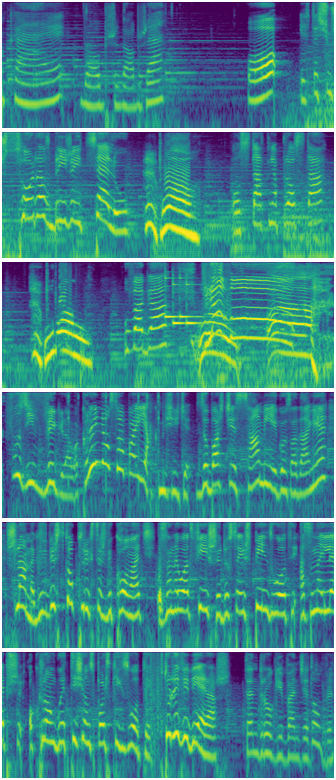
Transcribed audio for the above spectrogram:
Okej, dobrze, dobrze. O, jesteś już coraz bliżej celu. Wow! Ostatnia prosta. Wow! Uwaga! wow. Brawo! A! Fuzji wygrał, a kolejna osoba, jak myślicie? Zobaczcie sami jego zadanie. Szlamek, wybierz skok, który chcesz wykonać. Za najłatwiejszy dostajesz 5 zł, a za najlepszy okrągłe 1000 polskich złotych. Który wybierasz? Ten drugi będzie dobry.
